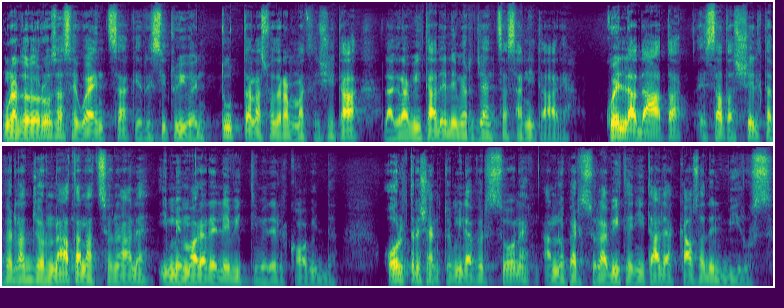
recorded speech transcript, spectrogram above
Una dolorosa sequenza che restituiva in tutta la sua drammaticità la gravità dell'emergenza sanitaria. Quella data è stata scelta per la giornata nazionale in memoria delle vittime del Covid, Oltre 100.000 persone hanno perso la vita in Italia a causa del virus.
